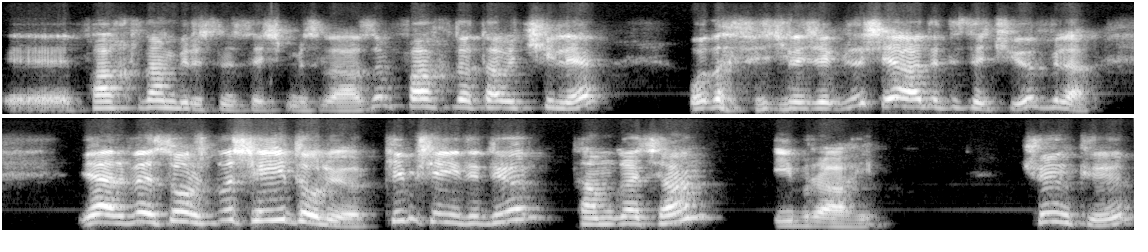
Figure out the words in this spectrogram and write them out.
e, fakrdan birisini seçmesi lazım. Fakr da tabi çile. O da seçilecek bize şehadeti seçiyor filan. Yani ve sonuçta şehit oluyor. Kim şehit ediyor? Tamgaçan İbrahim. Çünkü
